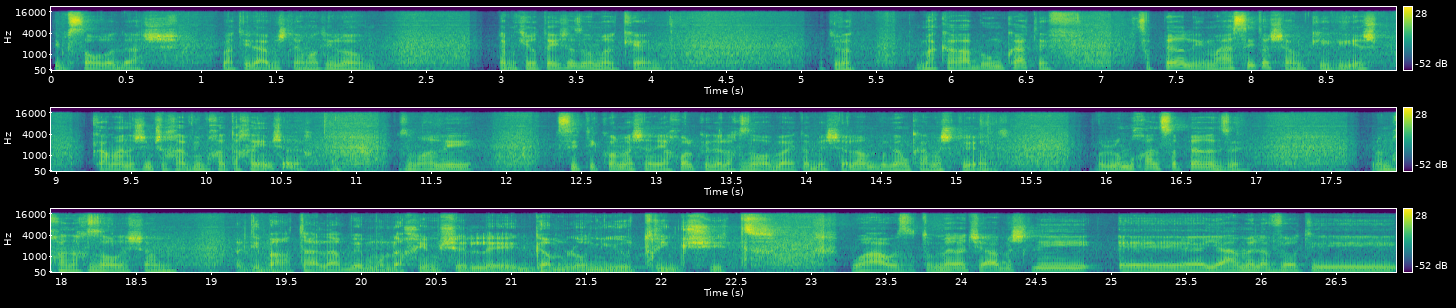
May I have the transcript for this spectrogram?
תמסור לו דש. באתי לאבא שלי, אמרתי לו, אתה מכיר את האיש הזה? הוא אומר, כן. אמרתי לו, מה קרה באום כתף? ספר לי, מה עשית שם? כי יש כמה אנשים שחייבים לך את החיים שלך. אז הוא אמר לי, עשיתי כל מה שאני יכול כדי לחזור הביתה בשלום, וגם כמה שטויות. אבל לא מוכן לספר את זה. לא מוכן לחזור לשם. דיברת עליו במונחים של אה, גמלוניות רגשית. וואו, זאת אומרת שאבא שלי אה, היה מלווה אותי,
